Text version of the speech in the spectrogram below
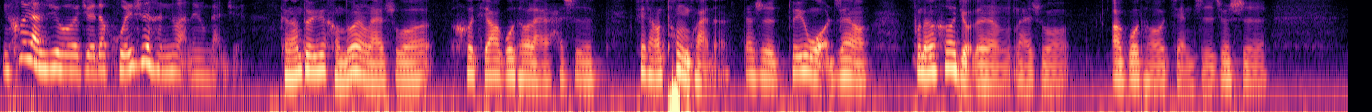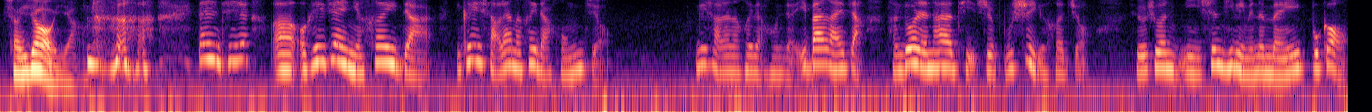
你喝下去就会觉得浑身很暖那种感觉。可能对于很多人来说，喝起二锅头来还是非常痛快的。但是对于我这样不能喝酒的人来说，二锅头简直就是像药一样。但是其实，呃，我可以建议你喝一点儿，你可以少量的喝一点红酒，你可以少量的喝一点红酒。一般来讲，很多人他的体质不适宜喝酒，比如说你身体里面的酶不够，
